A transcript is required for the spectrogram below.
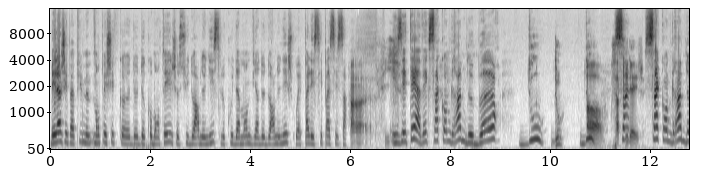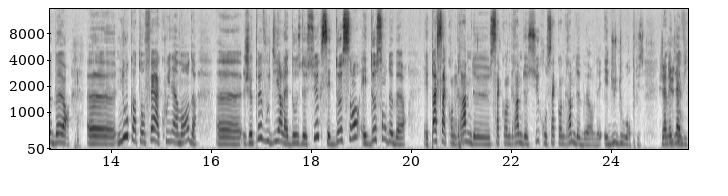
Mais là, j'ai pas pu me- m'empêcher de, co- de- de commenter. Je suis douarneniste. Le Queen Amande vient de Douarnenez. Je pouvais pas laisser passer ça. Ah. Ils étaient avec 50 grammes de beurre doux. D'où doux. Oh, Cinq- sacrilège. 50 grammes de beurre. Euh, nous, quand on fait à Queen Amande, euh, je peux vous dire la dose de sucre, c'est 200 et 200 de beurre. Et pas 50 Mhm. grammes de, 50 grammes de sucre ou 50 grammes de beurre. Et du doux en plus. Jamais de la doux. vie.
